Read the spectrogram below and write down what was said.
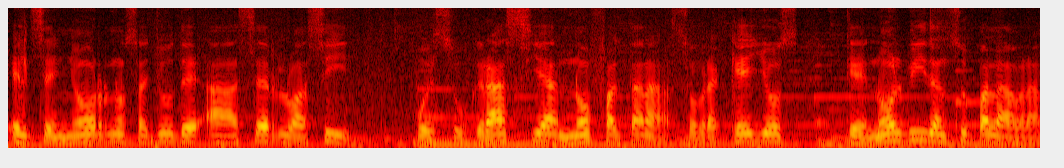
El Señor nos ayude a hacerlo así pues su gracia no faltará sobre aquellos que no olvidan su palabra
